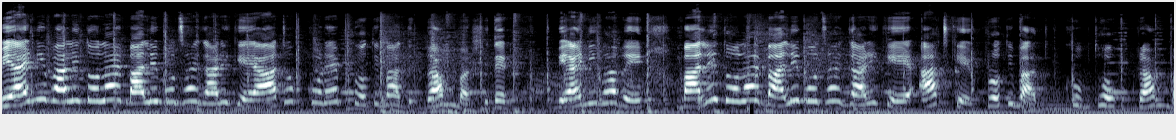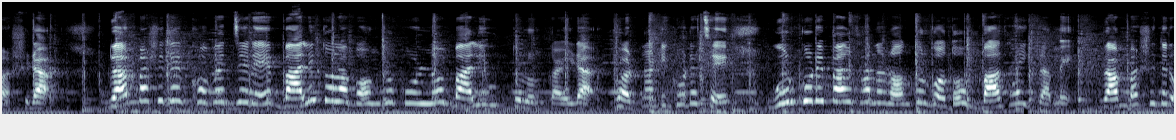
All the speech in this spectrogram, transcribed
বেআইনি বালি তোলায় বালি বোঝাই গাড়িকে আটক করে প্রতিবাদ গ্রামবাসীদের। বেআইনিভাবে বালি তোলায় বালি বোঝাই গাড়িকে আটকে প্রতিবাদ, ক্ষুব্ধ গ্রামবাসীরা। গ্রামবাসীদের ক্ষোভের জেরে বালি তোলা বন্ধ করল বালি উত্তোলনকারীরা। ঘটনাটি ঘটেছে গুড়গুড়িপাল থানার অন্তর্গত বাধাই গ্রামে। গ্রামবাসীদের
